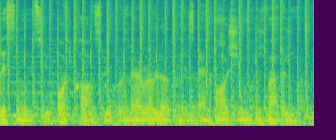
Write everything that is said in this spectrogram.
Listening to Oddcast with Ramiro Lopez and Arjun Vagale.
